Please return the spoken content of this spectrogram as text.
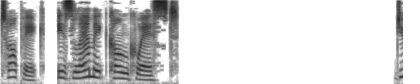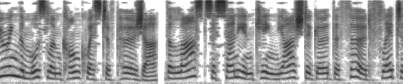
Topic: Islamic conquest During the Muslim conquest of Persia, the last Sasanian king Yazdegerd III fled to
